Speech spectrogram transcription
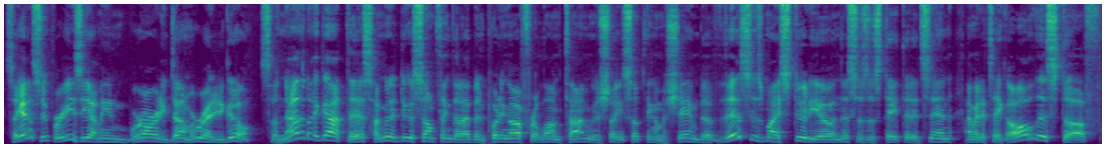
So yeah, super easy. I mean, we're already done. We're ready to go. So now that I got this, I'm going to do something that I've been putting off for a long time. I'm going to show you something I'm ashamed of. This is my studio, and this is the state that it's in. I'm going to take all this stuff,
